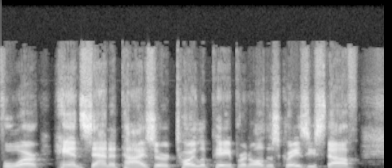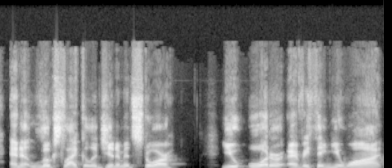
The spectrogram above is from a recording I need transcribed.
for hand sanitizer, toilet paper, and all this crazy stuff. And it looks like a legitimate store. You order everything you want.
